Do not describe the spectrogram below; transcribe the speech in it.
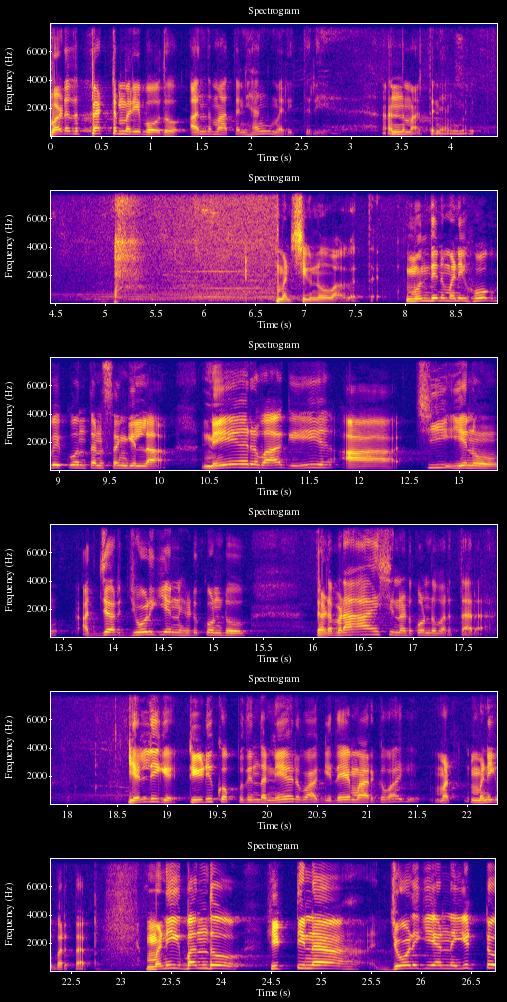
ಬಡದ ಪೆಟ್ಟು ಮರಿಬೋದು, ಅಂದ ಮಾತನ್ನ ಹೆಂಗೆ ಮರಿತೀರಿ? ಅಂದ ಮಾತನ್ನ ಹೆಂಗೆ ಮರಿತೀರಿ? ಮನ್ಸಿಗೆ ನೋವಾಗುತ್ತೆ. ಮುಂದಿನ ಮನೆಗೆ ಹೋಗಬೇಕು ಅಂತ ಅನ್ಸಂಗಿಲ್ಲ. ನೇರವಾಗಿ ಆ ಚೀ, ಏನು ಅಜ್ಜರ ಜೋಳಿಗೆಯನ್ನು ಹಿಡ್ಕೊಂಡು ದಡಬಡಾಯಿಸಿ ನಡ್ಕೊಂಡು ಬರ್ತಾರೆ. ಎಲ್ಲಿಗೆ? ಟಿ ಡಿ ಕೊಪ್ಪದಿಂದ ನೇರವಾಗಿ ಇದೇ ಮಾರ್ಗವಾಗಿ ಮನೆಗೆ ಬರ್ತಾರೆ. ಮನೆಗೆ ಬಂದು ಹಿಟ್ಟಿನ ಜೋಳಿಗೆಯನ್ನು ಇಟ್ಟು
